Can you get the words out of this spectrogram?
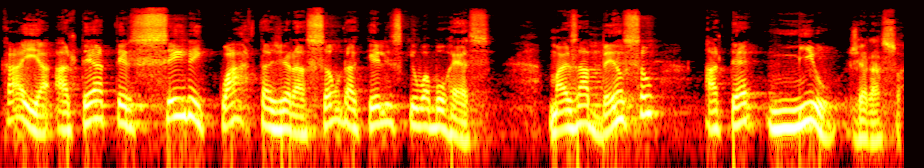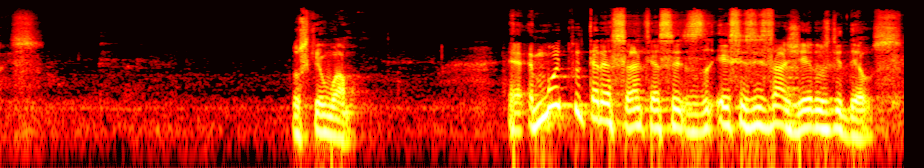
caia até a terceira e quarta geração daqueles que o aborrecem, mas a bênção até mil gerações dos que o amam. É, é muito interessante esses, esses exageros de Deus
